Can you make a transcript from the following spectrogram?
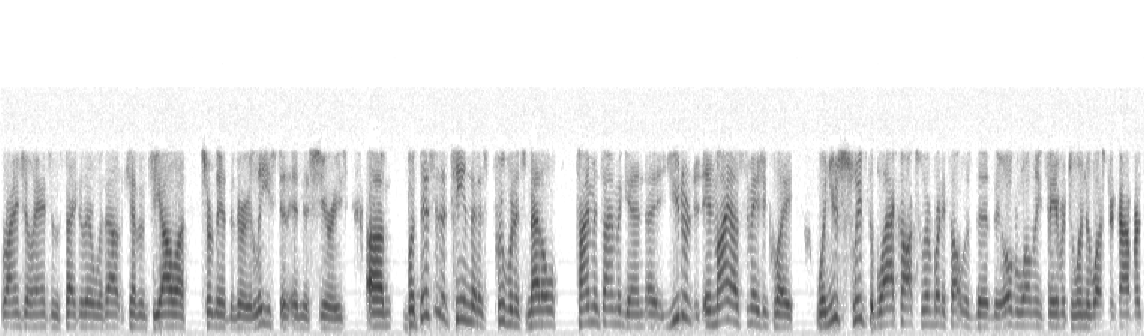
Ryan Johansen, the fact that they're without Kevin Fiala, certainly at the very least in, in this series. Um, but this is a team that has proven its mettle time and time again. Uh, you, don't, in my estimation, Clay, when you sweep the Blackhawks, who everybody thought was the, the overwhelming favorite to win the Western Conference,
